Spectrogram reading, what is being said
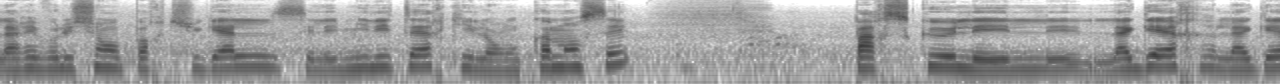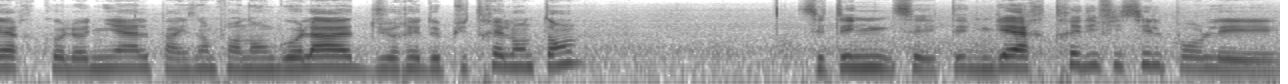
la révolution au Portugal, c'est les militaires qui l'ont commencé parce que la, guerre, la guerre coloniale, par exemple en Angola, durait depuis très longtemps. C'était une, guerre très difficile pour les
